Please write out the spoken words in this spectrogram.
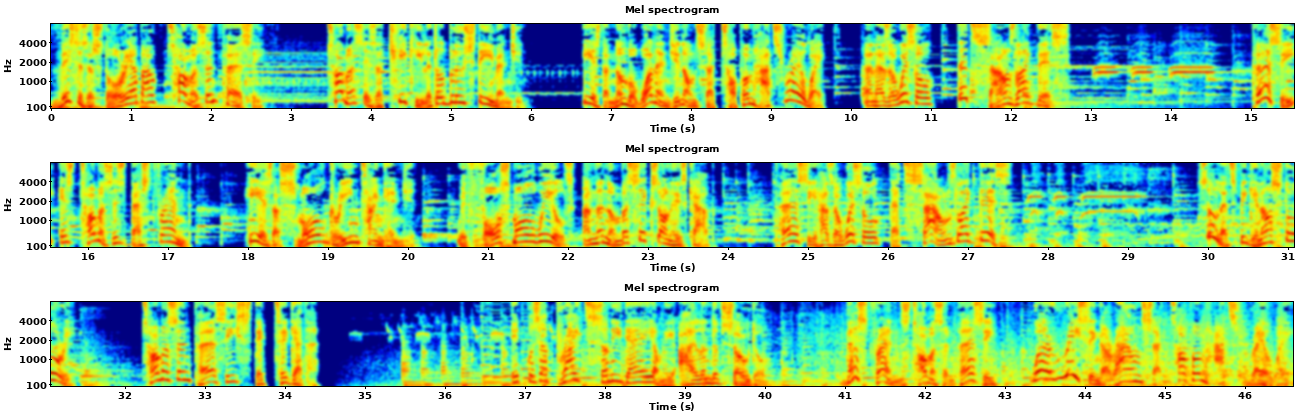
This is a story about Thomas and Percy. Thomas is a cheeky little blue steam engine. He is the number one engine on Sir Topham Hatt's railway and has a whistle that sounds like this. Percy is Thomas's best friend. He is a small green tank engine with four small wheels and the number six on his cab. Percy has a whistle that sounds like this. So let's begin our story. Thomas and Percy stick together. It was a bright sunny day on the island of Sodor. Best friends Thomas and Percy were racing around Sir Topham Hatt's railway.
